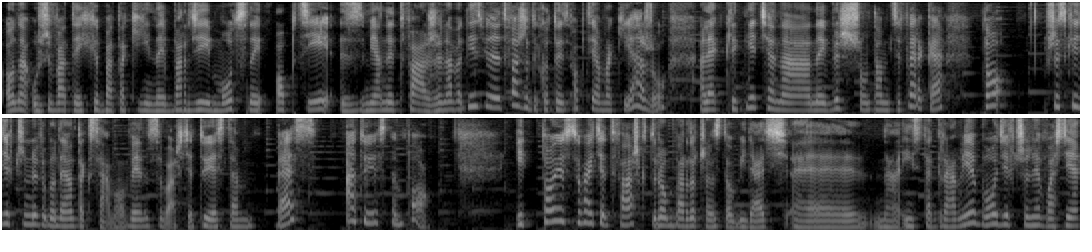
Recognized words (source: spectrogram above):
ona używa tej chyba takiej najbardziej mocnej opcji zmiany twarzy. Nawet nie zmiany twarzy, tylko to jest opcja makijażu, ale jak klikniecie na najwyższą tam cyferkę, to wszystkie dziewczyny wyglądają tak samo, więc zobaczcie, tu jestem bez, a tu jestem po. I to jest, słuchajcie, twarz, którą bardzo często widać e, na Instagramie, bo dziewczyny właśnie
